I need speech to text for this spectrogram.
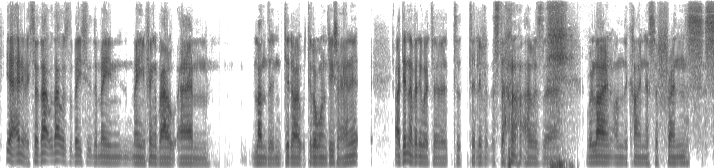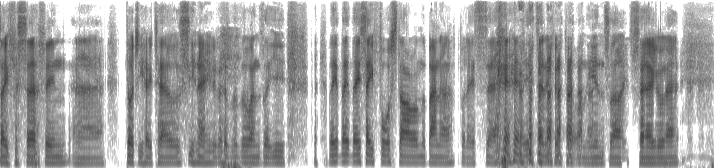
yeah. Anyway, so that that was the basically the main main thing about um, London. Did I did I want to do something? I didn't have anywhere to, to, to live at the start. I was uh, reliant on the kindness of friends, sofa surfing, uh, dodgy hotels. You know, the, the, ones that you they, they, they say four star on the banner, but it's uh, it's anything but on the inside. So uh,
